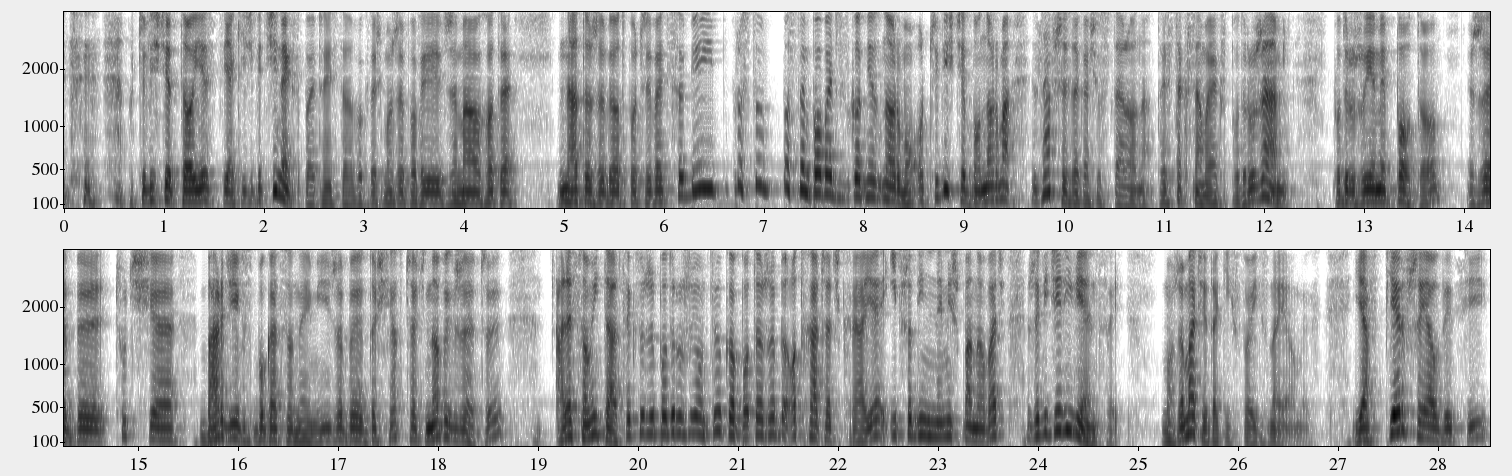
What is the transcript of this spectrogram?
Oczywiście to jest jakiś wycinek społeczeństwa, bo ktoś może powiedzieć, że ma ochotę na to, żeby odpoczywać sobie i po prostu postępować zgodnie z normą. Oczywiście, bo norma zawsze jest jakaś ustalona. To jest tak samo jak z podróżami. Podróżujemy po to, żeby czuć się bardziej wzbogaconymi, żeby doświadczać nowych rzeczy, ale są i tacy, którzy podróżują tylko po to, żeby odhaczać kraje i przed innymi szpanować, że widzieli więcej. Może macie takich swoich znajomych. Ja w pierwszej audycji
